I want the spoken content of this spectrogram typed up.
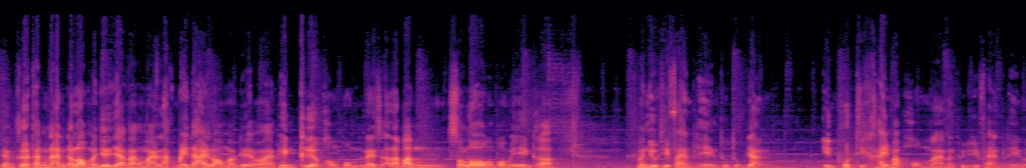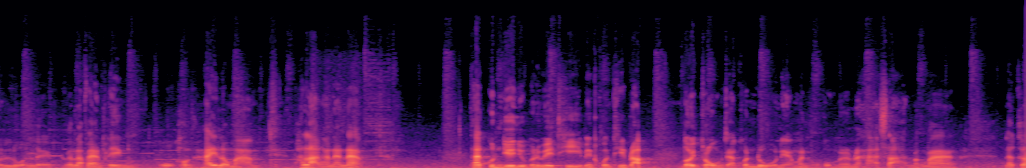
อย่างเธอทั้งนั้นก็ร้องมาเยอะแยะมากมายรักไม่ได้ร้องมาเยอะแยะมากมายเพลงเกือบของผมในอัลบั้มโซโล่ของผมเองก็มันอยู่ที่แฟนเพลงทุก ๆ อย่างอินพุตที่ให้มาผมอะมันคืออยู่ที่แฟนเพลงล้วนๆเลยเวลาแฟนเพลงโอ้โหเขาให้เรามาพลังอันนั้นน่ะถ้าคุณยืนอยู่บนเวที เป็นคนที่รับโดยตรงจากคนดูเนี่ยมันโอ้โหมันมหาศาลมากๆ แล้วก็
